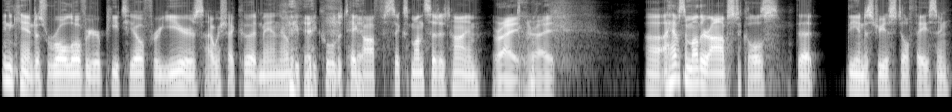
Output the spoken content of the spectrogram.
And you can't just roll over your PTO for years. I wish I could, man. That would be pretty cool to take off six months at a time. Right, right. Uh, I have some other obstacles that the industry is still facing.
